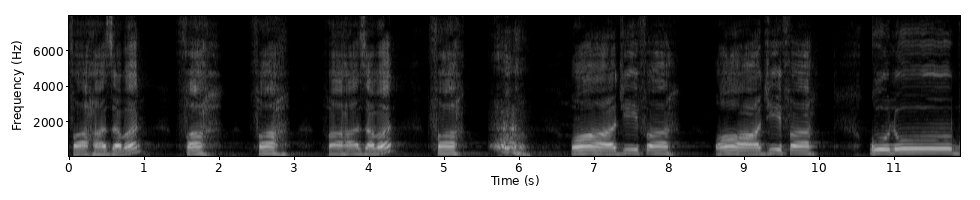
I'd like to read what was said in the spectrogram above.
ফা হা জাবার ফাহ ফাহ ফা হা জাবার ফাহ ওয়াজিফা ওয়াজিফা قلوب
